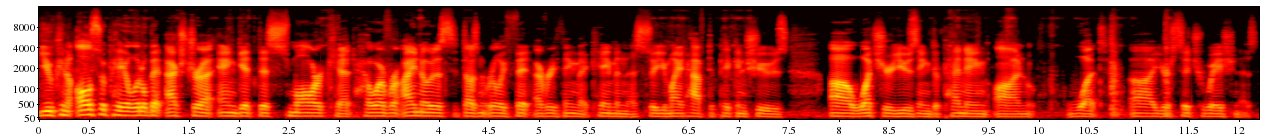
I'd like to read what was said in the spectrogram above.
you can also pay a little bit extra and get this smaller kit. However, I noticed it doesn't really fit everything that came in this, so you might have to pick and choose uh, what you're using depending on what uh, your situation is.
